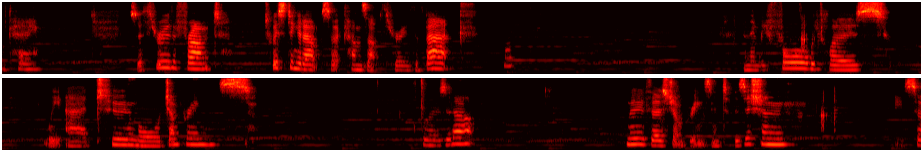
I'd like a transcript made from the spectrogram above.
Okay, so through the front, twisting it up so it comes up through the back. And then before we close, we add two more jump rings. Close it up move those jump rings into position. So,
